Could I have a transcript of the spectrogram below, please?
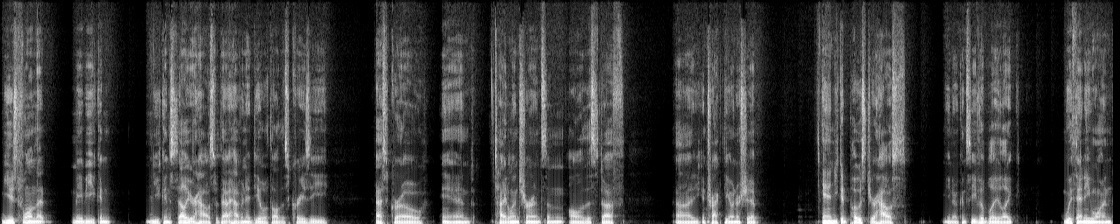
useful in that maybe you can you can sell your house without having to deal with all this crazy escrow and title insurance and all of this stuff. Uh, you can track the ownership, and you could post your house, you know, conceivably like with anyone,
